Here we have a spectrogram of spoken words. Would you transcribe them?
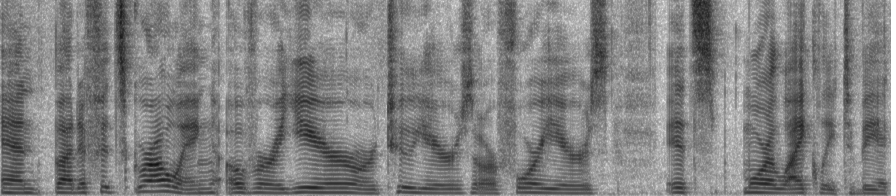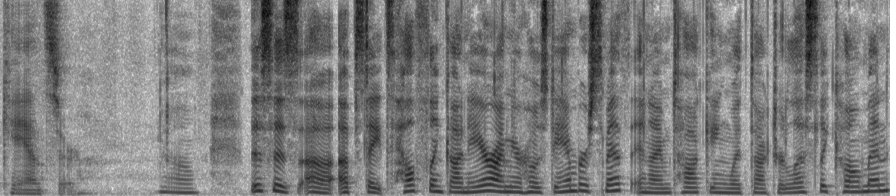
and but if it's growing over a year or 2 years or 4 years it's more likely to be a cancer Oh. This is uh, Upstate's HealthLink on Air. I'm your host, Amber Smith, and I'm talking with Dr. Leslie Kohman.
